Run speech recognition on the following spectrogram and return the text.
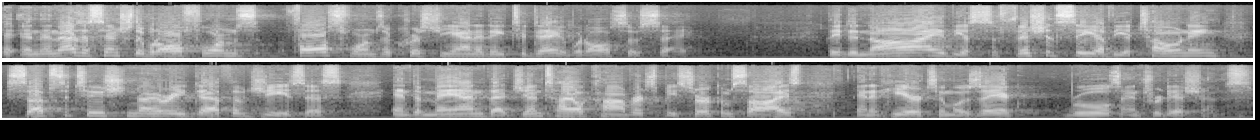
And then that's essentially what all forms, false forms of Christianity today would also say. They deny the sufficiency of the atoning, substitutionary death of Jesus and demand that Gentile converts be circumcised and adhere to Mosaic rules and traditions.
